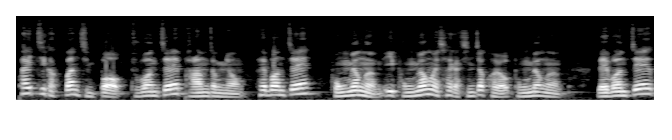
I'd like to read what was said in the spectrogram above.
팔찌 각반 진법, 두 번째 바람 정령, 세 번째 복명음. 이 복명음의 차이가 진짜 커요. 복명음. 네 번째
